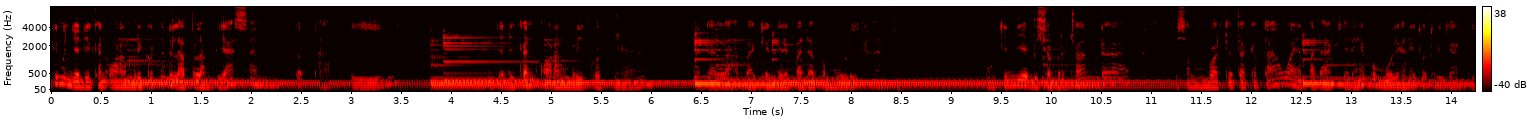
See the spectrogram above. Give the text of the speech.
berarti menjadikan orang berikutnya adalah pelampiasan tetapi menjadikan orang berikutnya adalah bagian daripada pemulihan. Mungkin dia bisa bercanda, bisa membuat kita ketawa yang pada akhirnya pemulihan itu terjadi.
